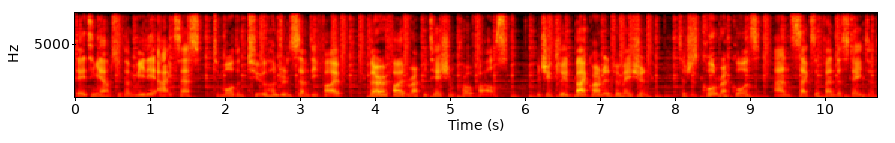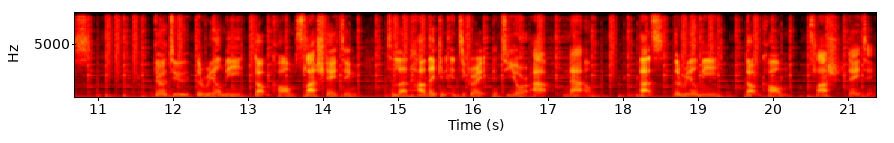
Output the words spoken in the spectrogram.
dating apps with immediate access to more than 275 verified reputation profiles, which include background information such as court records and sex offender status. Go to therealme.com slash dating to learn how they can integrate into your app now. That's therealme.com slash dating.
